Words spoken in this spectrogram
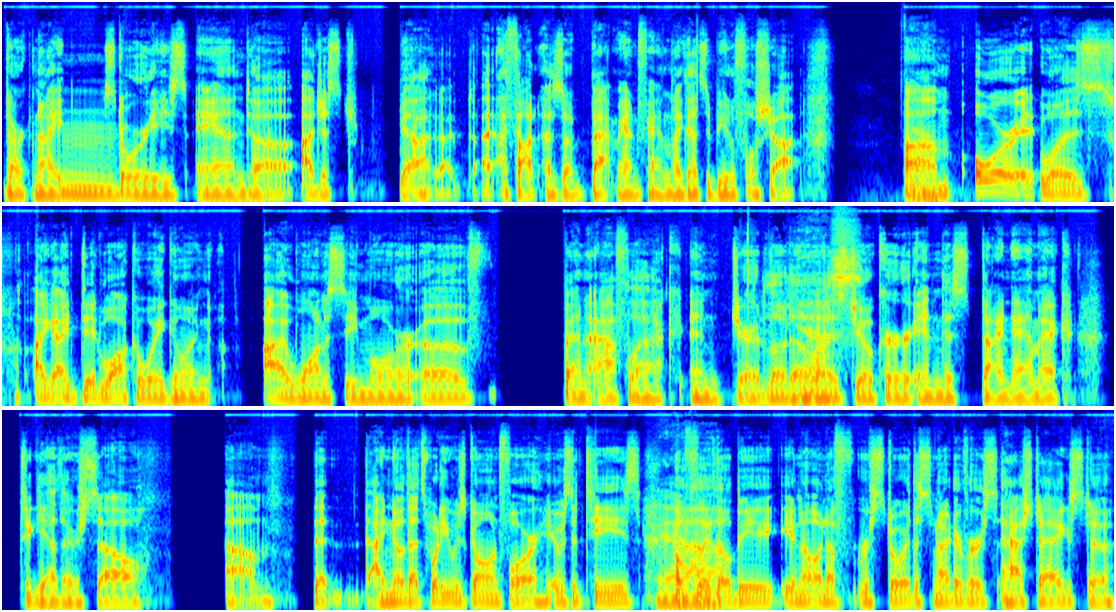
Dark Knight Hmm. stories, and uh, I just yeah I, I, I thought as a Batman fan like that's a beautiful shot. Yeah. Um, or it was I, I did walk away going I want to see more of Ben Affleck and Jared Leto as Joker in this dynamic together. So um, that I know that's what he was going for. It was a tease. Hopefully there'll be you know enough restore the Snyderverse hashtags to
